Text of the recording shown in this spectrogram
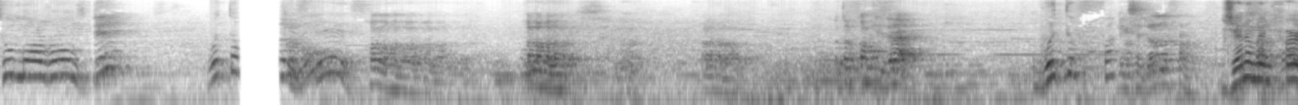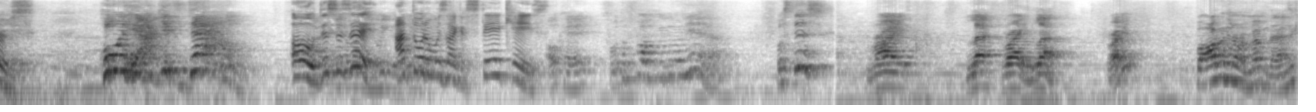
Two more rooms. Did it? What the f- is this? Hold on, hold on, hold on, hold on. Hold on, hold on, hold on. Hold on, hold on. What the fuck is that? What the fuck? Said, gentlemen from. Gentlemen first. Who in here? I gets down! Oh, this is it. I thought it was like a staircase. Okay, so what the fuck are we doing here now? What's this? Right, left, right, left. Right? But are we gonna remember that?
